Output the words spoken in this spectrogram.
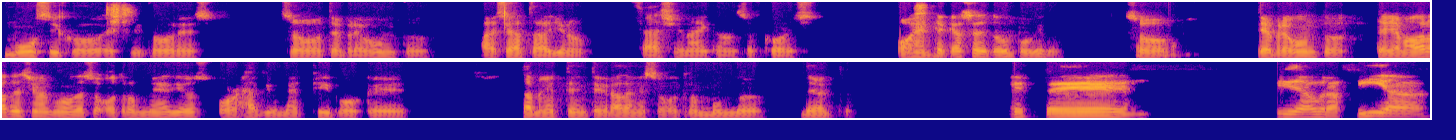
músicos, escritores. So te pregunto, a veces hasta, you know, fashion icons, of course, o gente que hace de todo un poquito. So te pregunto, ¿te ha llamado la atención alguno de esos otros medios, o have you met people que también estén integrados en esos otros mundos de arte? Este, videografía,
